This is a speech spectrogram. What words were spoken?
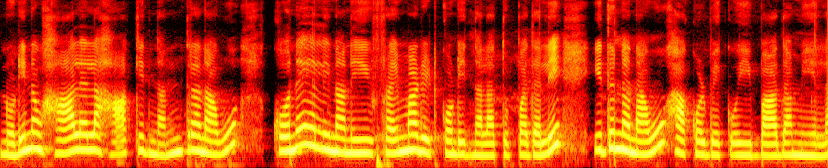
ನೋಡಿ ನಾವು ಹಾಲೆಲ್ಲ ಹಾಕಿದ ನಂತರ ನಾವು ಕೊನೆಯಲ್ಲಿ ನಾನು ಈ ಫ್ರೈ ಮಾಡಿ ಇಟ್ಕೊಂಡಿದ್ನಲ್ಲ ತುಪ್ಪದಲ್ಲಿ, ಇದನ್ನು ನಾವು ಹಾಕ್ಕೊಳ್ಬೇಕು ಈ ಬಾದಾಮಿ ಎಲ್ಲ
